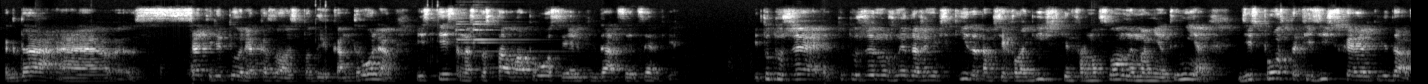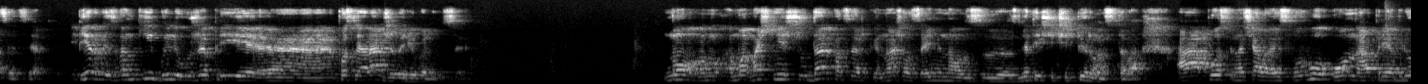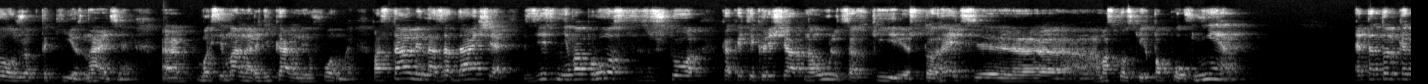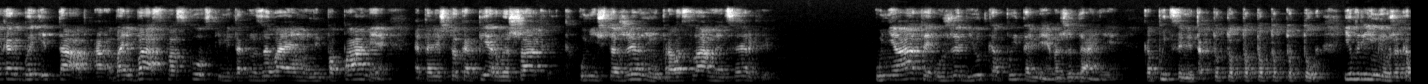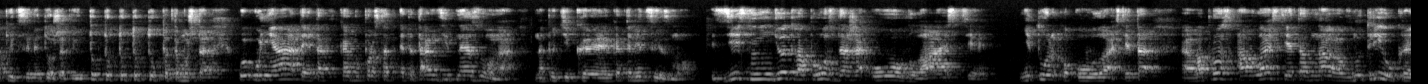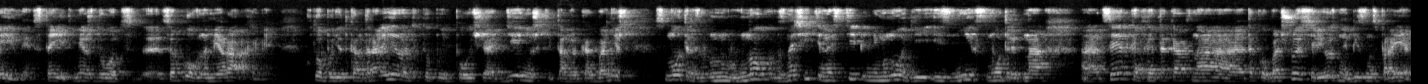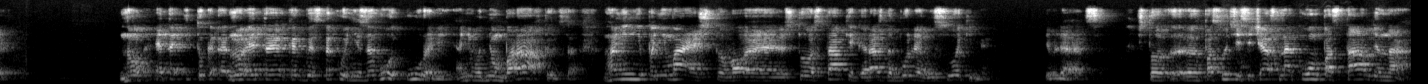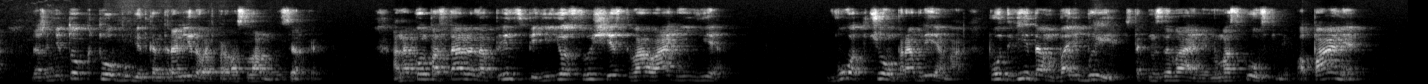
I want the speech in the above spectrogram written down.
когда э, вся территория оказалась под их контролем, естественно, что стал вопрос и о ликвидации церкви. И тут уже, тут уже нужны даже не какие-то там психологические, информационные моменты. Нет, здесь просто физическая ликвидация церкви. Первые звонки были уже при, э, после оранжевой революции. Но мощнейший удар по церкви начался именно с 2014 -го. А после начала СВО он приобрел уже такие, знаете, э, максимально радикальные формы. Поставлена задача, здесь не вопрос, что, как эти кричат на улицах в Киеве, что геть э, московских попов. Нет. это только как бы этап. А борьба с московскими так называемыми попами – это лишь только первый шаг к уничтожению православной церкви. Униаты уже бьют копытами в ожидании. Копытцами так тук-тук-тук-тук-тук-тук. И в Риме уже копытцами тоже бьют тук-тук-тук-тук-тук, потому что униаты это как бы просто это транзитная зона на пути к католицизму. Здесь не идет вопрос даже о власти, не только о власти. Это э, вопрос о власти, это внутри Украины стоит между вот э, церковными иерархами. Кто будет контролировать, кто будет получать денежки, там, и как бы они же смотрят, в, много, в значительной степени многие из них смотрят на э, церковь, это как на такой большой серьезный бизнес-проект. Но это, но это как бы такой низовой уровень. Они в нем барахтаются, но они не понимают, что, что ставки гораздо более высокими являются что, э, по сути, сейчас на кон поставлено даже не то, кто будет контролировать православную церковь, а на кон поставлено, в принципе, ее существование. Вот в чем проблема. Под видом борьбы с так называемыми московскими попами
